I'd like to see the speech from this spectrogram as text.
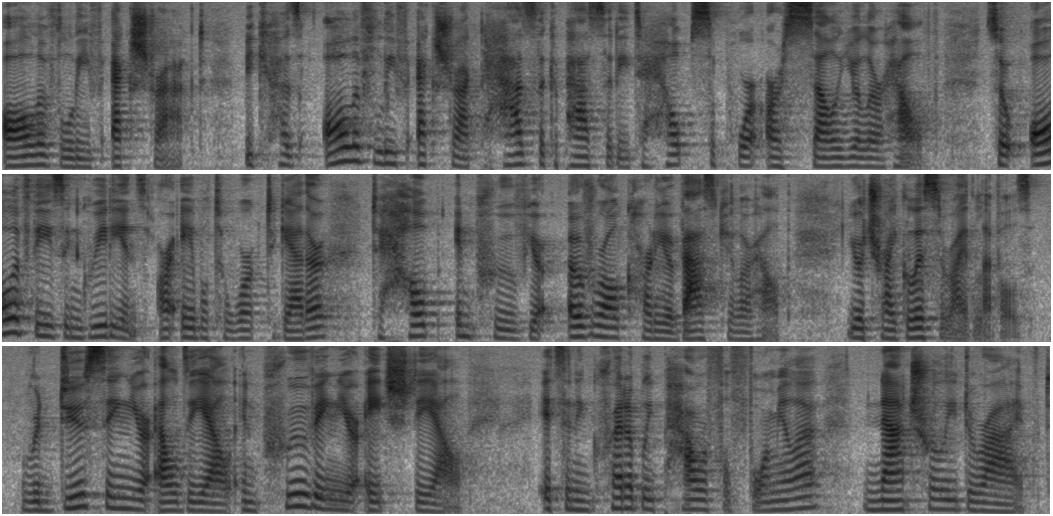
olive leaf extract because olive leaf extract has the capacity to help support our cellular health. So all of these ingredients are able to work together to help improve your overall cardiovascular health, your triglyceride levels, reducing your LDL, improving your HDL. It's an incredibly powerful formula, naturally derived.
